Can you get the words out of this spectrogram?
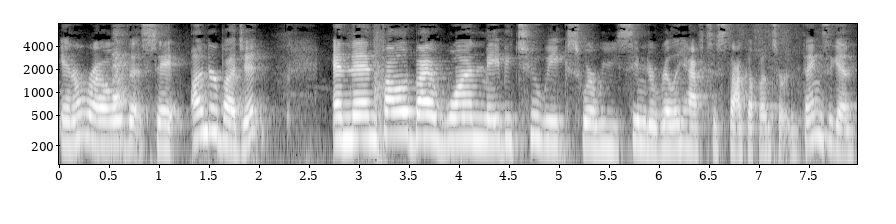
in a row that stay under budget and then followed by one, maybe two weeks where we seem to really have to stock up on certain things again.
